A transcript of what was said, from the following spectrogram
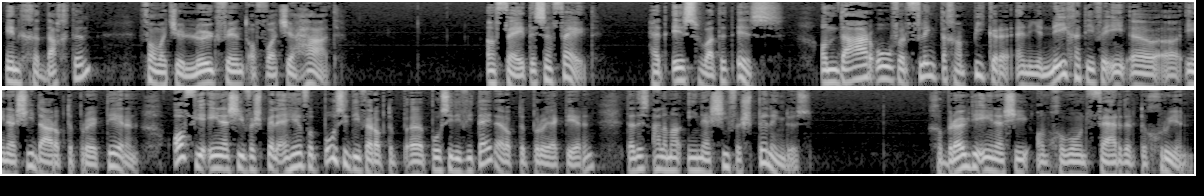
in gedachten van wat je leuk vindt of wat je haat. Een feit is een feit. Het is wat het is. Om daarover flink te gaan piekeren en je negatieve uh, energie daarop te projecteren, of je energie verspillen en heel veel uh, positiviteit erop te projecteren, dat is allemaal energieverspilling dus. Gebruik die energie om gewoon verder te groeien.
